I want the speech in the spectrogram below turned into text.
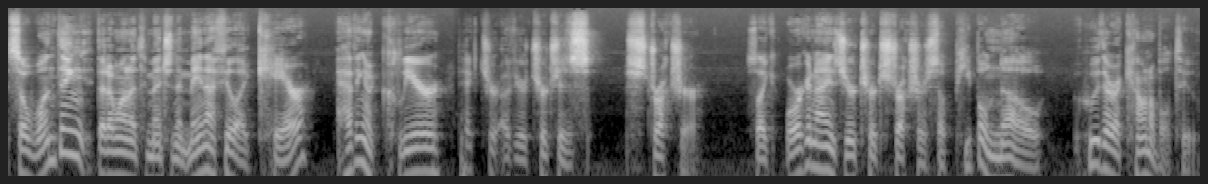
So, one thing that I wanted to mention that may not feel like care, having a clear picture of your church's structure. So, like, organize your church structure so people know who they're accountable to.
